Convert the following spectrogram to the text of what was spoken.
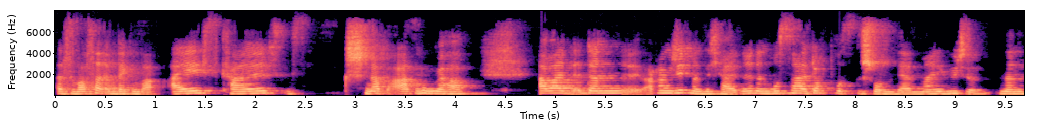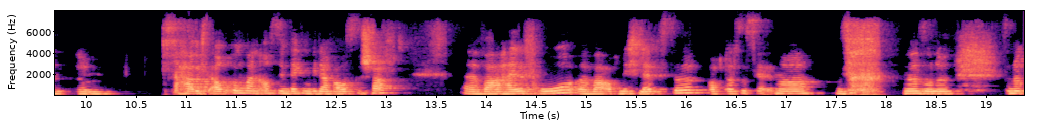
das Wasser im Becken war eiskalt, Schnappatmung gehabt. Aber dann arrangiert man sich halt, ne? Dann musste halt doch Brust geschwommen werden, meine Güte. Und dann ähm, habe ich es auch irgendwann aus dem Becken wieder rausgeschafft äh, war heilfroh, äh, war auch nicht letzte. Auch das ist ja immer ne, so, eine, so, eine,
